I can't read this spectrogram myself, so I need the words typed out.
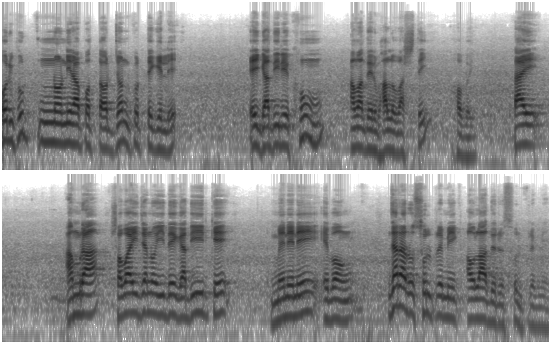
পরিপূর্ণ নিরাপত্তা অর্জন করতে গেলে এই গাদিরে খুম আমাদের ভালোবাসতেই হবে। তাই আমরা সবাই যেন ঈদে গাদিরকে মেনে নেই এবং যারা রসুল প্রেমিক, আওলাদের রসুল প্রেমিক।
